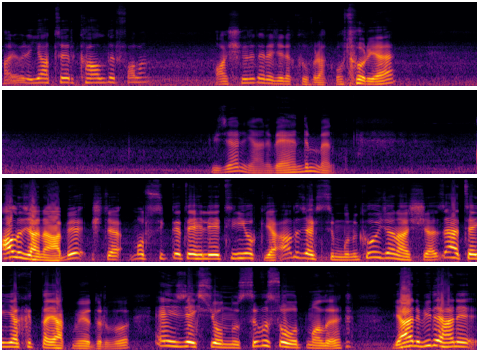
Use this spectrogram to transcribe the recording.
Hani böyle yatır kaldır falan. Aşırı derecede kıvrak motor ya. Güzel yani beğendim ben. Alacaksın abi işte motosiklet ehliyetin yok ya alacaksın bunu koyacaksın aşağı zaten yakıt da yakmıyordur bu. Enjeksiyonlu sıvı soğutmalı. Yani bir de hani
